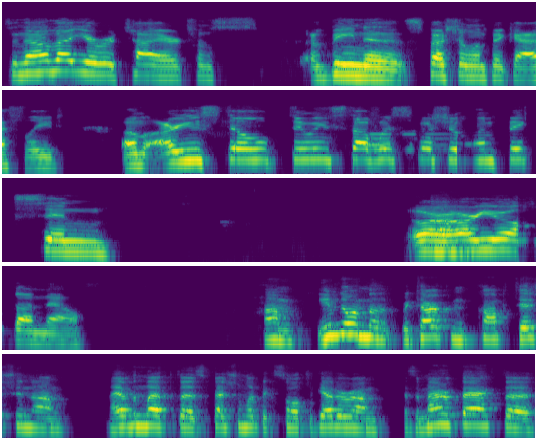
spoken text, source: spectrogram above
so now that you're retired from of being a Special Olympic athlete, um, are you still doing stuff with Special Olympics and or um, are you all done now? Um, even though I'm retired from competition, um, I haven't left the Special Olympics altogether. Um, as a matter of fact, uh,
